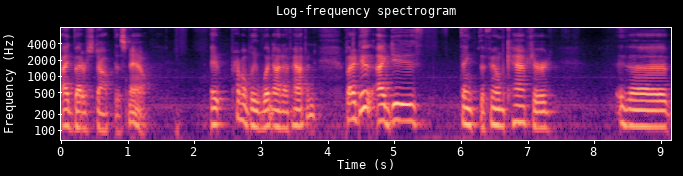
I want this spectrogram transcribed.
"I'd better stop this now," it probably would not have happened. But I do I do think the film captured the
